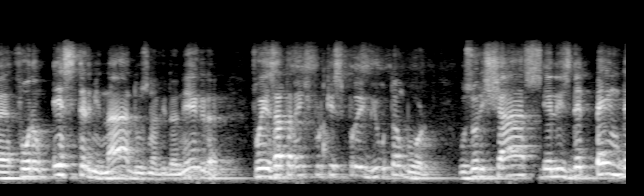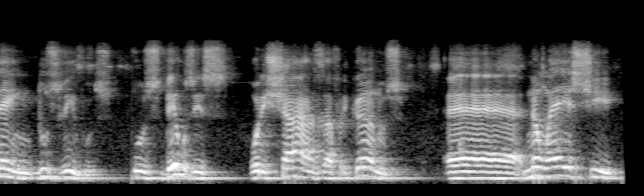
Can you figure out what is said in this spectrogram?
é, foram exterminados na vida negra foi exatamente porque se proibiu o tambor. Os orixás, eles dependem dos vivos. Os deuses orixás africanos é, não é este,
